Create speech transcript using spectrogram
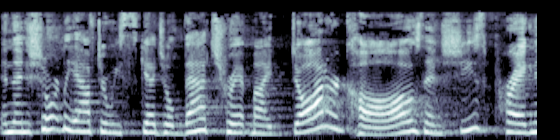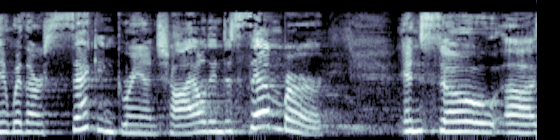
And then shortly after we scheduled that trip, my daughter calls and she's pregnant with our second grandchild in December. And so, uh,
